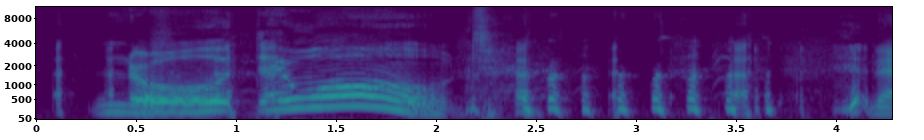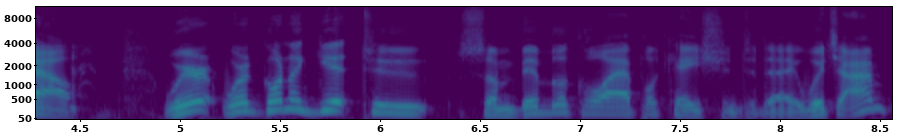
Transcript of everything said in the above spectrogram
no, they won't. now, we're we're going to get to some biblical application today, which I'm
